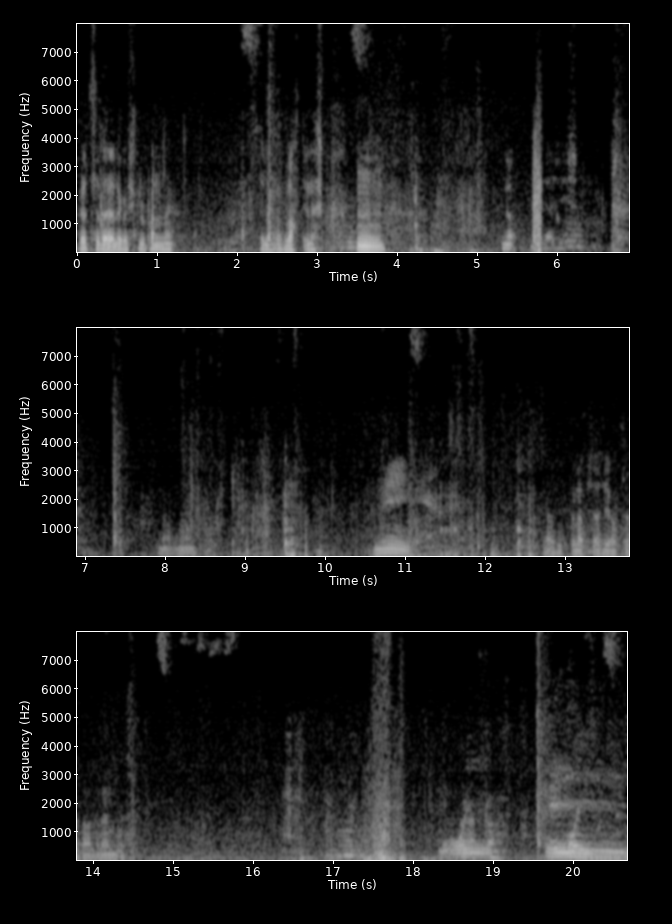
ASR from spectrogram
kurat, seda ei ole kuskil panna. selle peab lahti laskma. mm.. no ja siis no,. No. nii. ja siit tuleb see asi otse saada lendu. oi, ei Oi.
